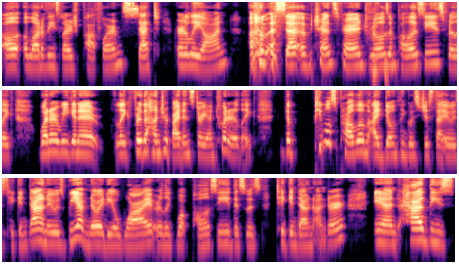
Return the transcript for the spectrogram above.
uh, a lot of these large platforms set early on um, a set of transparent rules and policies for like when are we gonna like for the Hunter Biden story on Twitter. Like the people's problem i don't think was just that it was taken down. It was we have no idea why or like what policy this was taken down under. And had these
